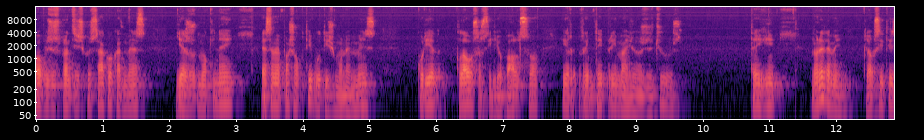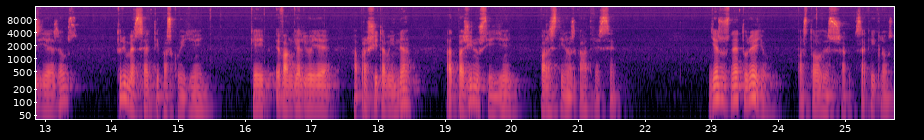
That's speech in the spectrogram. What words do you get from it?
Popiežius Pranciškus sako, kad mes, Jėzus mokiniai, esame pašaukti būti žmonėmis, kurie klausosi jo balso ir rimtai priima jo žodžius. Taigi, norėdami klausytis Jėzaus, turime sekti paskui jį, kaip Evangelijoje aprašyta minė, atpažinusi jį Palestinos gatvėse. Jėzus neturėjo pastovius sakyklos.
